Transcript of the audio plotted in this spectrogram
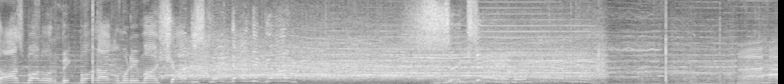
லாஸ்ட் பால் ஒரு பிக் பால் ஆக முடியுமா short straight down the ground sixer ஆஹா,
